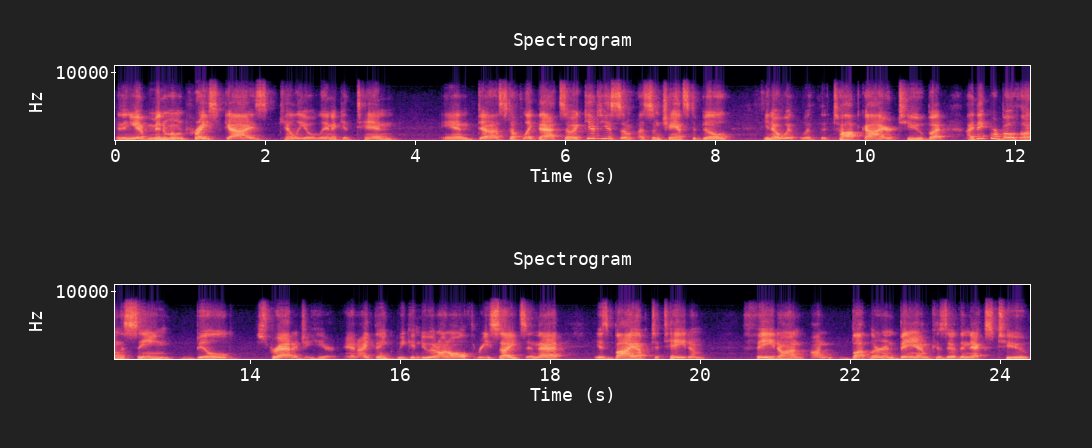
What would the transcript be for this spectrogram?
And then you have minimum priced guys, Kelly Olynyk at 10 and uh, stuff like that. So it gives you some uh, some chance to build, you know, with, with the top guy or two. But I think we're both on the same build strategy here. And I think we can do it on all three sites. And that is buy up to Tatum, fade on on Butler and Bam because they're the next two.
